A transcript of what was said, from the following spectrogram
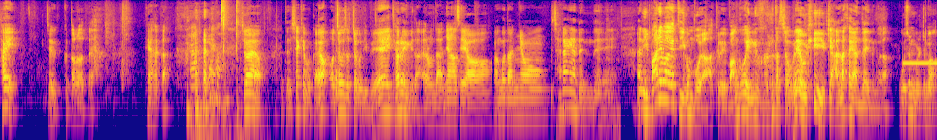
하이. 이제 그 떨어졌다. 야 그냥 갈까? 그냥 좋아요. 일단 시작해볼까요? 어쩌고저쩌고 리뷰의 겨름입니다. 여러분들 안녕하세요. 망고도 안녕. 촬영해야 되는데. 아니 이 파리바게트 이건 뭐야? 그래 망고가 있는 건 그렇다 쳐왜 여기 이렇게 안락하게 앉아있는 거야? 옷은 물지마.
